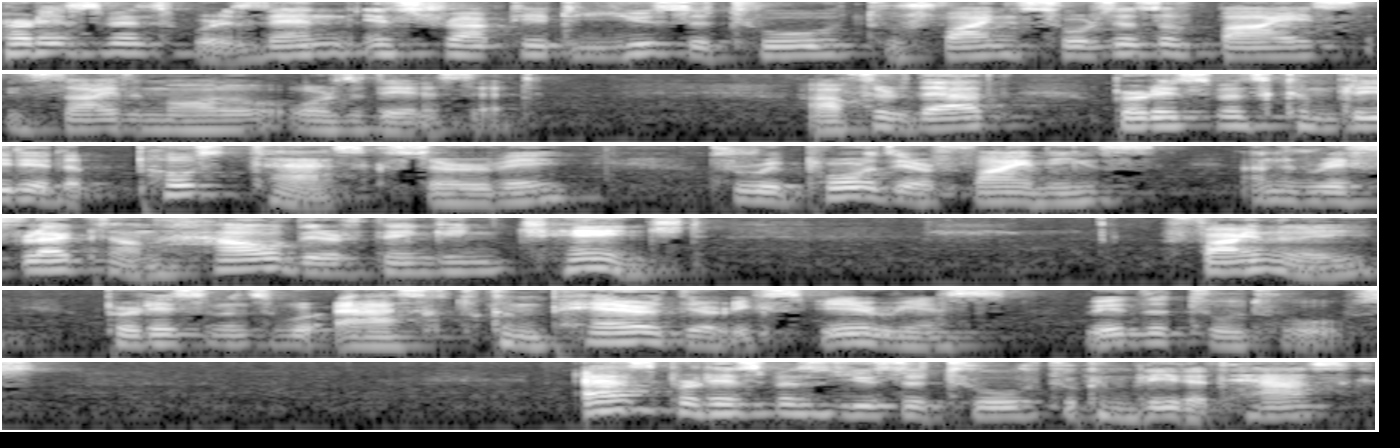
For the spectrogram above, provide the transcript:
Participants were then instructed to use the tool to find sources of bias inside the model or the dataset. After that, participants completed a post-task survey to report their findings and reflect on how their thinking changed. Finally, participants were asked to compare their experience with the two tools. As participants used the tool to complete a task,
